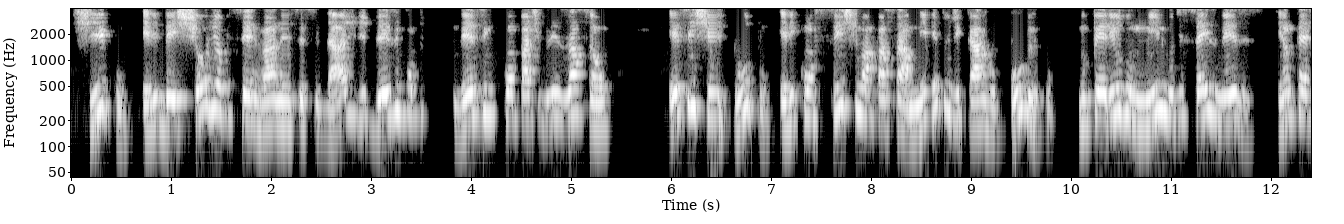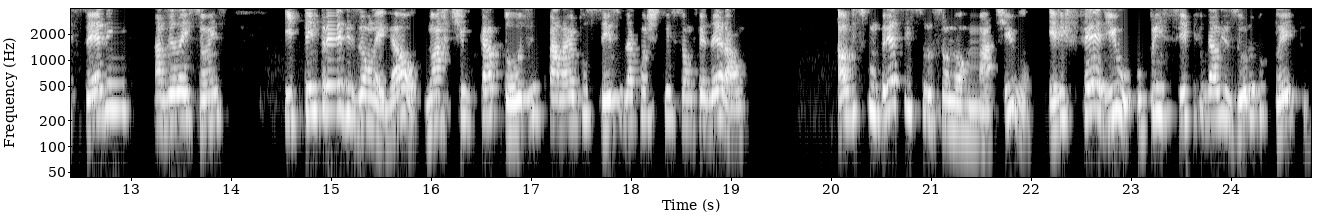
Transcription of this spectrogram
Chico, ele deixou de observar a necessidade de desincompatibilização esse instituto, ele consiste no afastamento de cargo público no período mínimo de seis meses, que antecedem as eleições, e tem previsão legal no artigo 14, parágrafo 6 da Constituição Federal. Ao descumprir essa instrução normativa, ele feriu o princípio da lisura do pleito,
